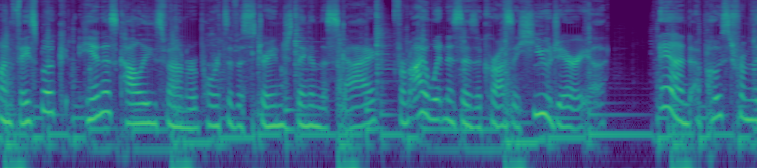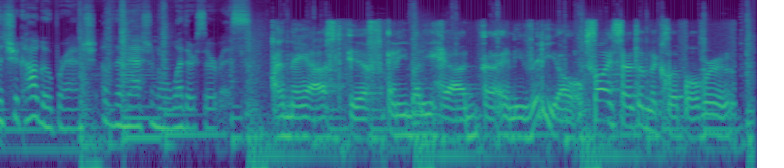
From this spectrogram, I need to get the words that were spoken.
On Facebook, he and his colleagues found reports of a strange thing in the sky from eyewitnesses across a huge area and a post from the Chicago branch of the National Weather Service. And they asked if anybody had uh, any video. So I sent them the clip over, and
